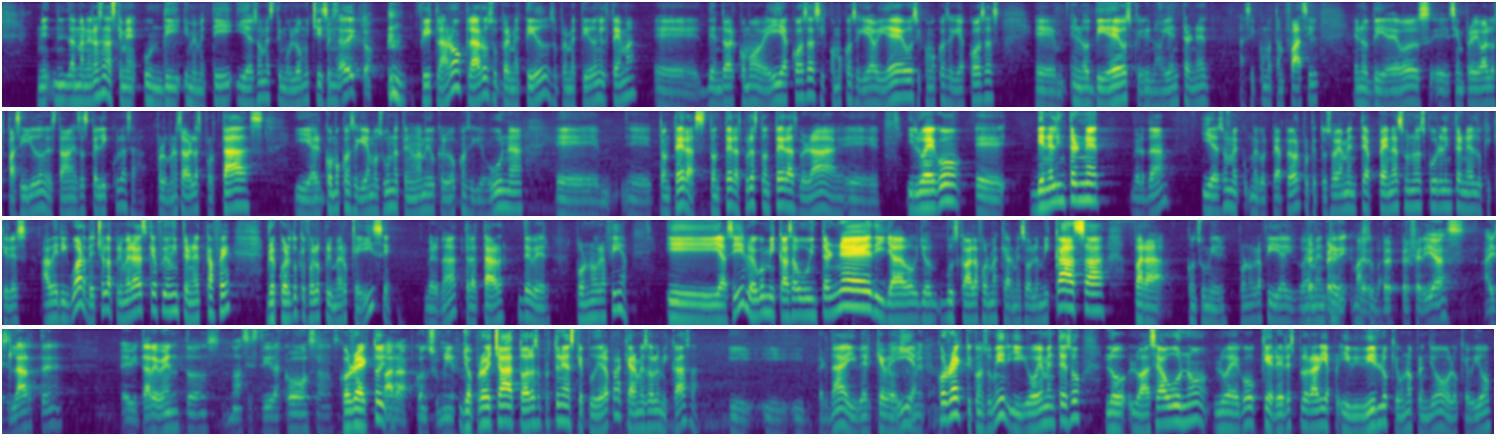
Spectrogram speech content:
mi- las maneras en las que me hundí y me metí y eso me estimuló muchísimo. ¿Fuiste adicto? Fui, claro, claro, súper metido, súper metido en el tema, eh, viendo a ver cómo veía cosas y cómo conseguía videos y cómo conseguía cosas. Eh, en los videos, que no había internet así como tan fácil, en los videos eh, siempre iba a los pasillos donde estaban esas películas, a, por lo menos a ver las portadas y a ver cómo conseguíamos una. Tenía un amigo que luego consiguió una. Eh, eh, tonteras, tonteras, puras tonteras, ¿verdad? Eh, y luego viene el internet, ¿verdad? Y eso me, me golpea peor porque entonces obviamente apenas uno descubre el internet lo que quiere es averiguar. De hecho, la primera vez que fui a un internet café, recuerdo que fue lo primero que hice, ¿verdad? Tratar de ver pornografía. Y así, luego en mi casa hubo internet y ya yo buscaba la forma de quedarme solo en mi casa para consumir pornografía y obviamente per- masturbar. pre- ¿Preferías aislarte, evitar eventos, no asistir a cosas Correcto. para consumir? yo aprovechaba todas las oportunidades que pudiera para quedarme solo en mi casa y, y- y, verdad y ver qué veía Consumir, correcto y consumir y obviamente eso lo, lo hace a uno luego querer explorar y, y vivir lo que uno aprendió o lo que vio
